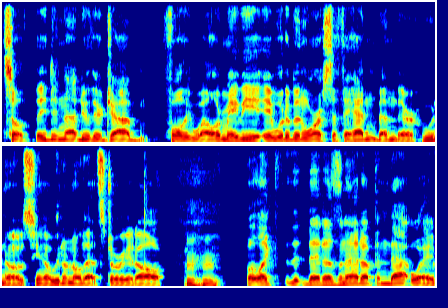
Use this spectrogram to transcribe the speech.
So they did not do their job fully well, or maybe it would have been worse if they hadn't been there. Who knows? You know, we don't know that story at all. hmm But like th- that doesn't add up in that way.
